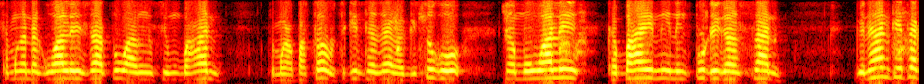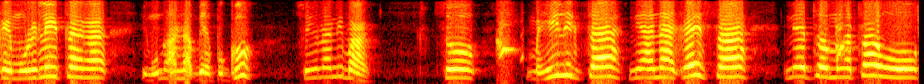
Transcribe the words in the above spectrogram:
sa mga nagwali sa ato ang simbahan. Sa mga pastor sikin sa nga gisugo nga muwali kabahay nining prodigal son. Ganahan kita kay mo relate nga ingon anak biya pugo so yun ani ba so mahilig ta ni ana kaysa ni ato mga tawo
